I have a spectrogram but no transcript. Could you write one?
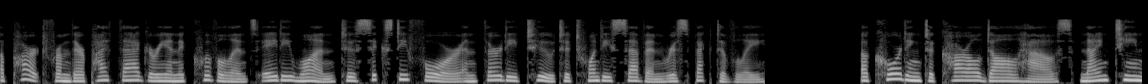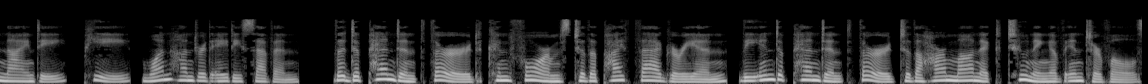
apart from their Pythagorean equivalents 81 to 64 and 32 to 27 respectively. According to Carl Dahlhaus 1990, p. 187, the dependent third conforms to the Pythagorean, the independent third to the harmonic tuning of intervals.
